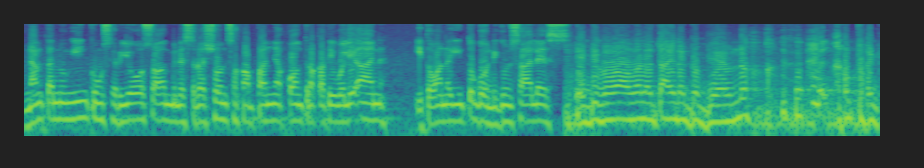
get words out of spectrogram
Nang tanungin kung seryoso ang administrasyon sa kampanya kontra katiwalian, ito ang naging tugon ni Gonzales. Eh di mawawalan tayo ng gobyerno kapag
